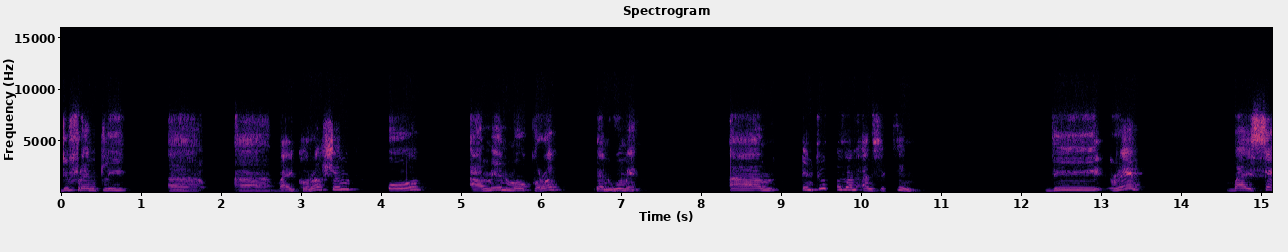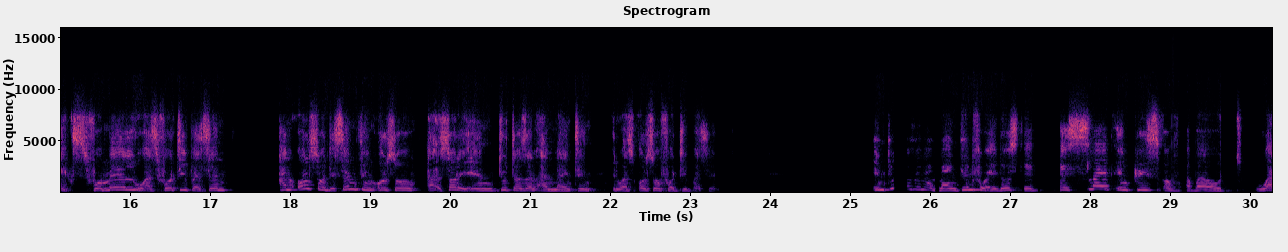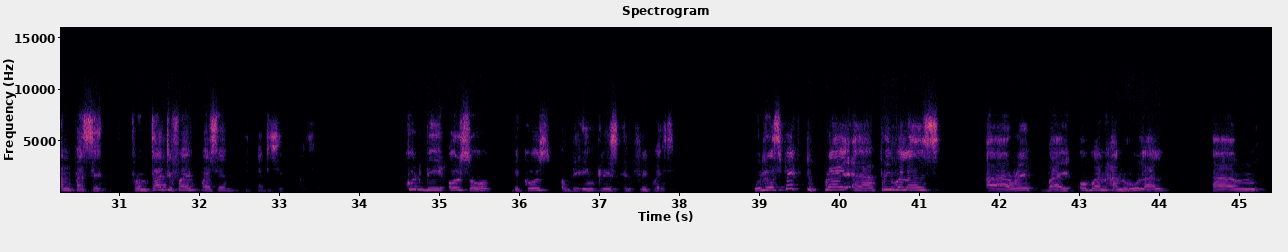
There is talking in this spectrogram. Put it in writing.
differently uh, uh, by corruption or are men more corrupt than women? Um, in 2016, the rate by sex for male was 40%. And also the same thing also, uh, sorry, in 2019, it was also 40%. In 2019 for Edo State, a slight increase of about 1% from 35% to 36%. Could be also because of the increase in frequency. With respect to pre uh, prevalence uh, rate by urban and rural, um,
